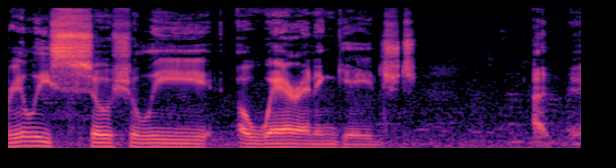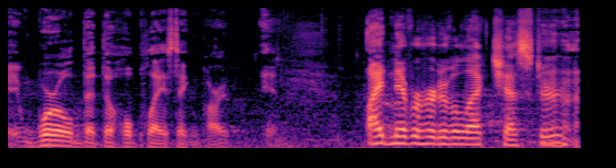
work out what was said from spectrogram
really socially aware and engaged uh, world that the whole play is taking part in? I'd never heard of Electchester.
